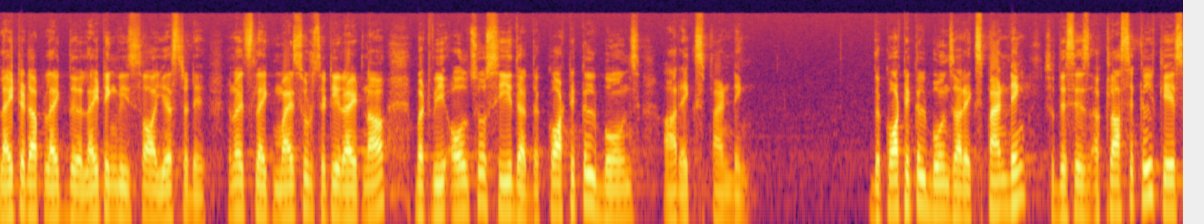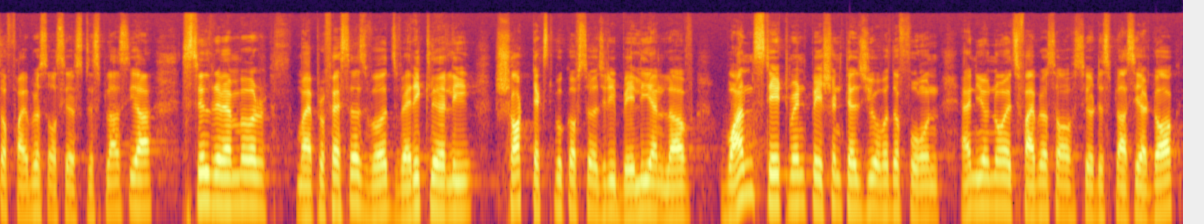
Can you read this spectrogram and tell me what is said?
Lighted up like the lighting we saw yesterday. You know, it's like Mysore city right now, but we also see that the cortical bones are expanding the cortical bones are expanding. So this is a classical case of fibrous osseous dysplasia. Still remember my professor's words very clearly, short textbook of surgery, Bailey and Love. One statement patient tells you over the phone, and you know it's fibrous osseous dysplasia, doc,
